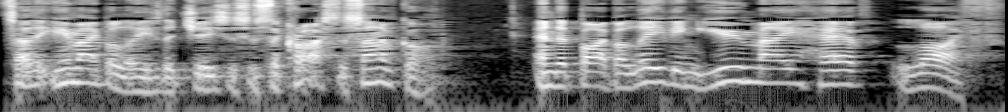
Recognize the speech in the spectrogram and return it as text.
so that you may believe that Jesus is the Christ, the Son of God, and that by believing you may have life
